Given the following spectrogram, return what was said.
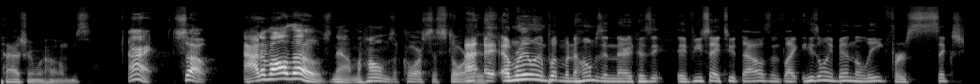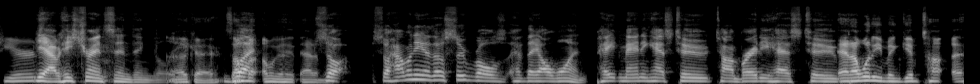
Patrick Mahomes. all right. So out of all those, now Mahomes, of course, the story I, is I, I'm really going only putting Mahomes in there because if you say 2000s, like he's only been in the league for six years. yeah, but he's transcending the league. Okay. So I'm, I'm gonna. So so how many of those Super Bowls have they all won? Peyton Manning has two. Tom Brady has two. and I wouldn't even give Tom uh,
